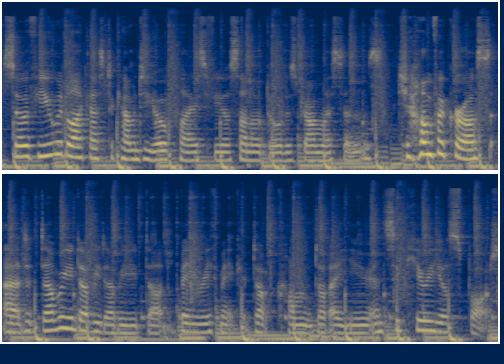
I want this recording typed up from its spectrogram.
So if you would like us to come to your place for your son or daughter's drum lessons, jump across at www.berhythmic.com.au and secure your spot.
